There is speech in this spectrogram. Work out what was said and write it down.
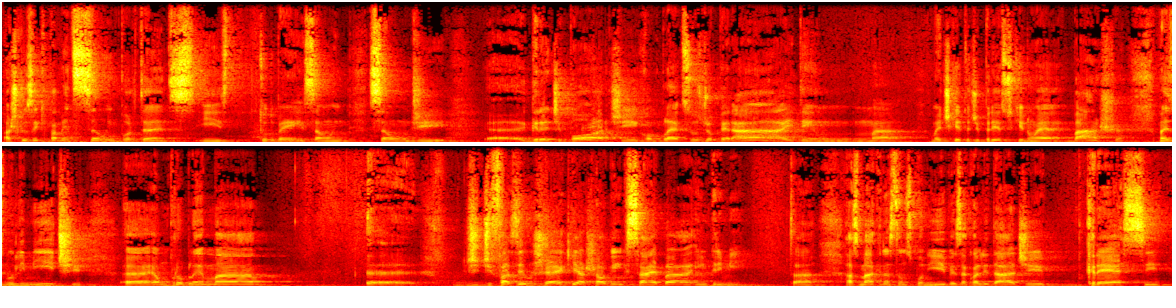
acho que os equipamentos são importantes e tudo bem, são, são de uh, grande porte, complexos de operar e tem um, uma, uma etiqueta de preço que não é baixa, mas no limite uh, é um problema uh, de, de fazer um cheque e achar alguém que saiba imprimir. Tá? As máquinas estão disponíveis, a qualidade cresce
